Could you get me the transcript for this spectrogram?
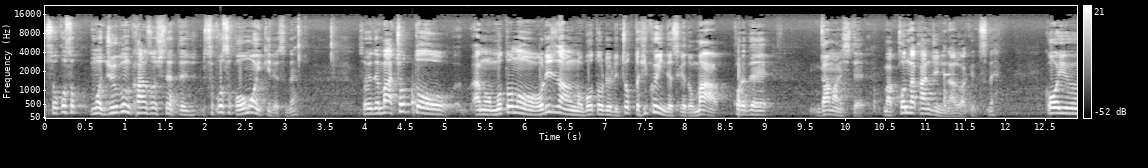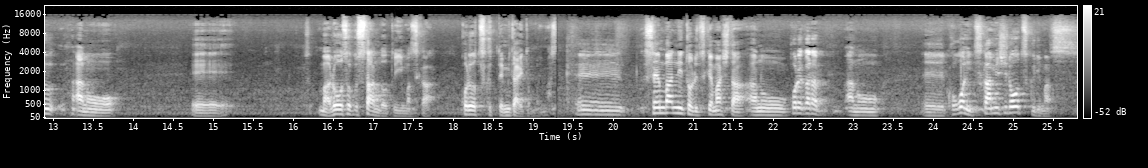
そこそこもう十分乾燥しててそこそこ重い木ですね。それでまあちょっとあの元のオリジナルのボトルよりちょっと低いんですけどまあこれで我慢して、まあ、こんな感じになるわけですね。こういうあの、えーまあ、ろうそくスタンドといいますかこれを作ってみたいと思います、えー、旋盤に取り付けました。あのこれからあの、えー、ここにつかみしろを作ります。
